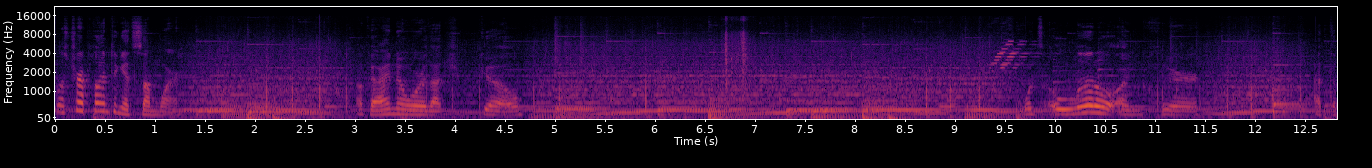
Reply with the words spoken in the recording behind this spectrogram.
Let's try planting it somewhere. Okay, I know where that should go. What's a little unclear at the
